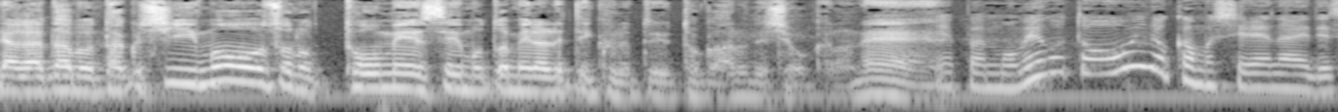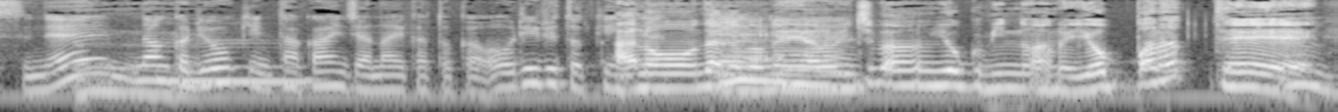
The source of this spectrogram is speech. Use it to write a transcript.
だから多分タクシーもその透明性求められてくるというところあるでしょうからね。やっぱり揉め事多いのかもしれないですね、ん。なんか料金高いんじゃないかとか降りるときにあのだけどね、あの一番よくみんなあの酔っ払って、うん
